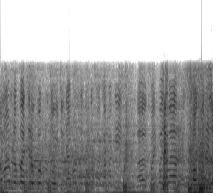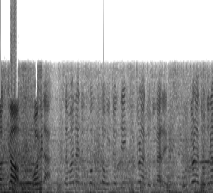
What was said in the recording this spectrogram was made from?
तमाम लोक ଏଥିରେ ଉପକୃତ ହୋଇଛନ୍ତି ଆପଣ ଦେଖନ୍ତୁ ପାଖାପାଖି କହିପାରିବା ସତୁରି ଲକ୍ଷ ମହିଳା ସେମାନେ ଆଜି ଉପକୃତ ହୋଇଛନ୍ତି ଉଜ୍ଜଳା ଯୋଜନାରେ ଉଜ୍ଜଳା ଯୋଜନା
